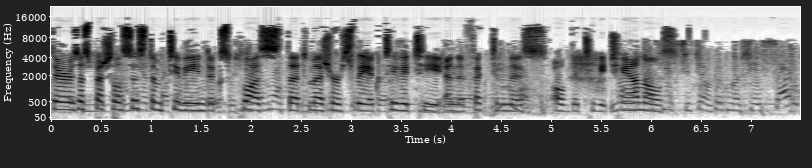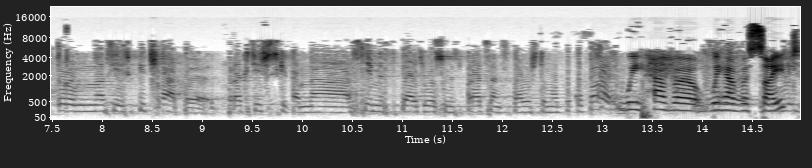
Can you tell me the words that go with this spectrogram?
There is a special system, TV Index Plus, that measures the activity and effectiveness of the TV channels. We have a we have a site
